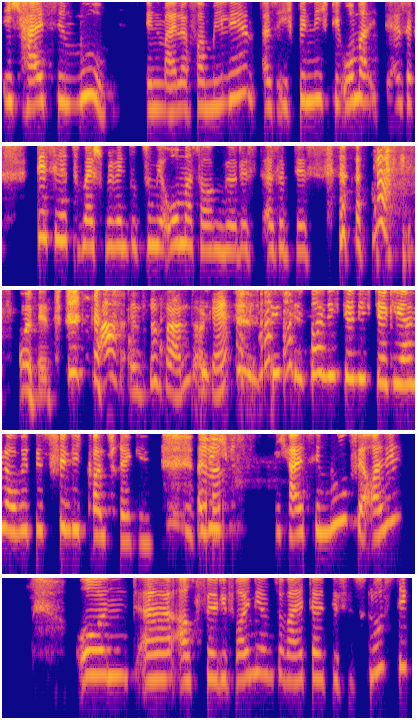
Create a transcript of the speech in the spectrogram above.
ich heiße Mu in meiner Familie. Also ich bin nicht die Oma. Also das wäre zum Beispiel, wenn du zu mir Oma sagen würdest, also das, das geht gar nicht. Ach, interessant, okay. Das kann ich dir nicht erklären, aber das finde ich ganz schrecklich. Also ja. ich, ich heiße Mu für alle und äh, auch für die Freunde und so weiter. Das ist lustig.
